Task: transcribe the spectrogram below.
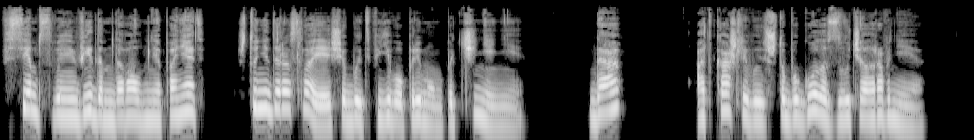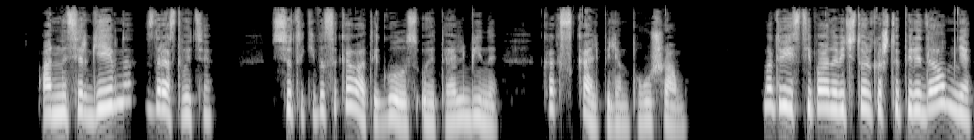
всем своим видом давал мне понять, что не доросла я еще быть в его прямом подчинении. «Да?» Откашливаюсь, чтобы голос звучал ровнее. «Анна Сергеевна, здравствуйте!» Все-таки высоковатый голос у этой Альбины, как скальпелем по ушам. «Матвей Степанович только что передал мне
